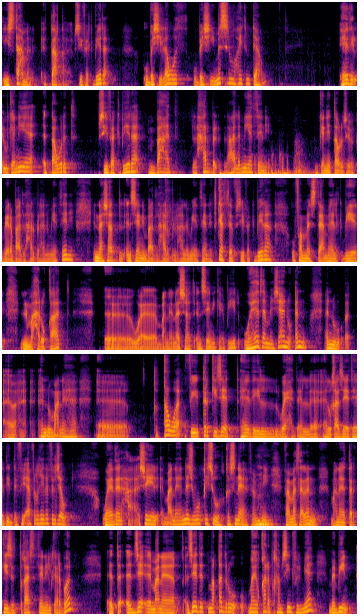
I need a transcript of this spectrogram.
يستعمل الطاقة بصفة كبيرة وباش يلوث وباش يمس المحيط نتاعو هذه الإمكانية اتطورت بصفة كبيرة من بعد الحرب العالمية الثانية. إمكانية تطور بصفة كبيرة بعد الحرب العالمية الثانية. النشاط الإنساني بعد الحرب العالمية الثانية تكثف بصفة كبيرة وفما استعمال كبير للمحروقات آه، ومعنى نشاط إنساني كبير. وهذا من شأنه ان أنه آه، أنه معناها آه، قوى في تركيزات هذه الواحد الغازات هذه الدفيئه في الغلاف الجوي. وهذا شيء معناها نجم نقيسوه قسناه فهمتني؟ فمثلا معناها تركيز غاز ثاني الكربون معناها زادت ما قدره ما يقارب 50% ما بين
